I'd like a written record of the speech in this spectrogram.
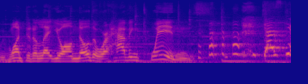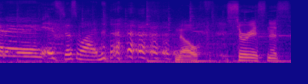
We wanted to let you all know that we're having twins. just kidding, it's just one. no, seriousness,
